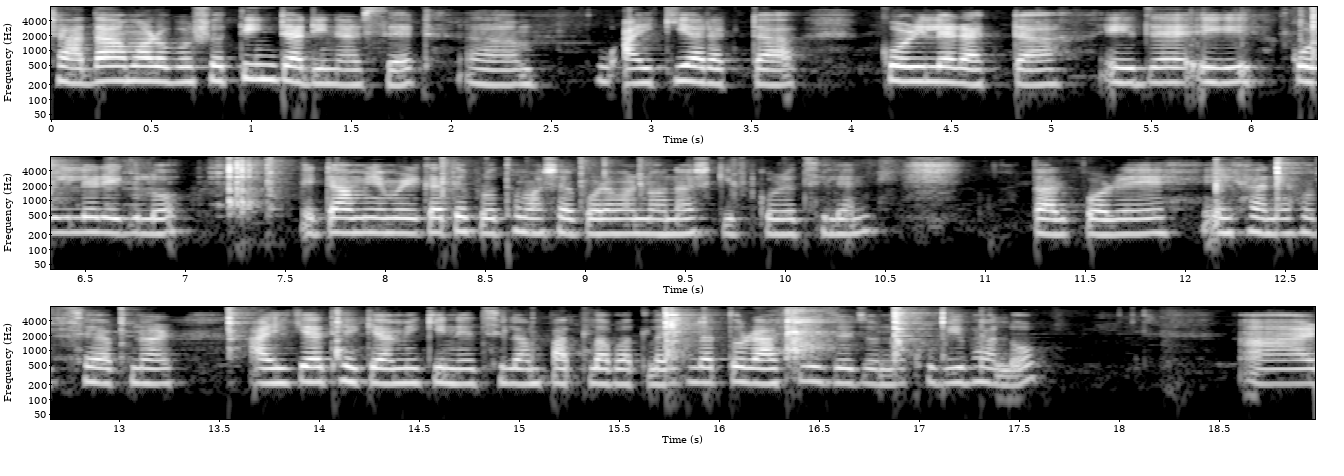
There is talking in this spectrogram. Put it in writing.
সাদা আমার অবশ্য তিনটা ডিনার সেট আইকিয়ার একটা করিলের একটা, এই যে, এই করিলের এগুলো, এটা আমি আমেরিকাতে প্রথম আসার পর আমার ননাস গিফট করেছিলেন। তারপরে এখানে হচ্ছে আপনার আইকিয়া থেকে আমি কিনেছিলাম পাতলা পাতলা। এগুলো তো রাফ ইউজের জন্য খুবই ভালো। আর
